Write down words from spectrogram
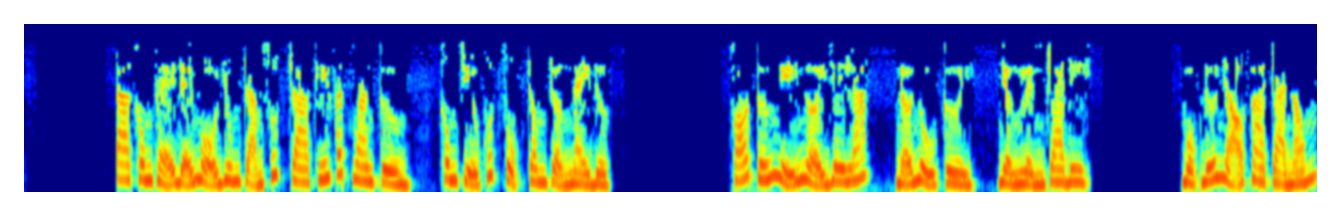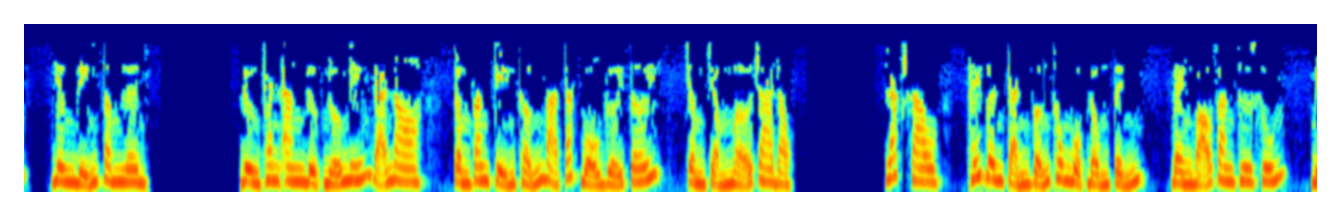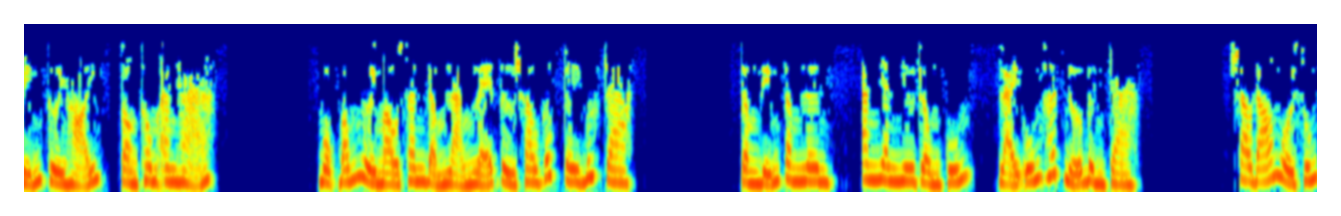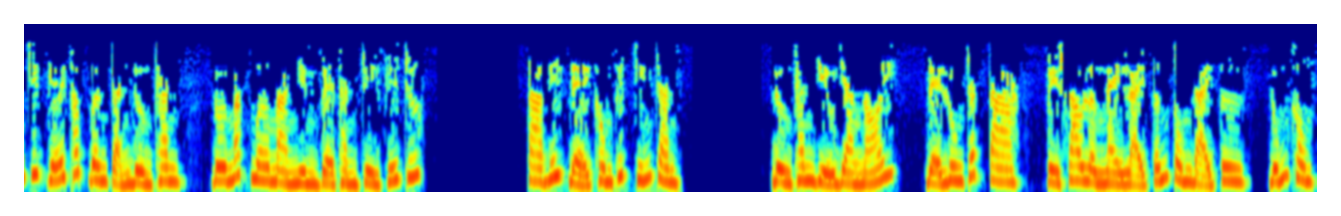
Ta không thể để mộ dung trạm xuất ra khí phách ngoan cường, không chịu khuất phục trong trận này được. Phó tướng nghĩ ngợi dây lát, nở nụ cười, nhận lệnh ra đi. Một đứa nhỏ pha trà nóng, dân điểm tâm lên. Đường Thanh ăn được nửa miếng đã no, cầm văn kiện khẩn mà các bộ gửi tới, chậm chậm mở ra đọc. Lát sau, thấy bên cạnh vẫn không một động tĩnh, bèn bỏ văn thư xuống, mỉm cười hỏi, còn không ăn hả? Một bóng người màu xanh đậm lặng lẽ từ sau gốc cây bước ra. Cầm điểm tâm lên, ăn nhanh như rồng cuốn, lại uống hết nửa bình trà. Sau đó ngồi xuống chiếc ghế thấp bên cạnh đường khanh, đôi mắt mơ màng nhìn về thành trì phía trước. Ta biết đệ không thích chiến tranh. Đường Thanh dịu dàng nói, đệ luôn trách ta, vì sao lần này lại tấn công đại tư, đúng không?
